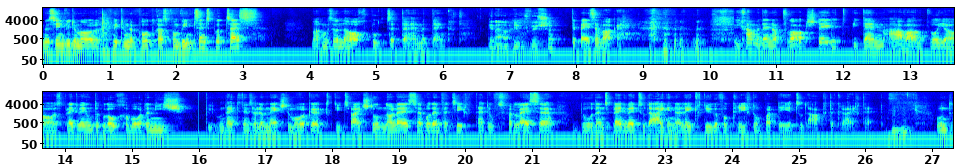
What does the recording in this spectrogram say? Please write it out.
Wir sind wieder mal mit einem Podcast vom Vinzenz-Prozess. Machen wir so nachputzen, da haben wir gedacht. Genau, ein bisschen aufwischen. Der Besenwagen. ich habe mir dann noch die Frage gestellt, bei dem Anwalt, wo ja das Plädoyer unterbrochen worden ist, und hätte dann soll am nächsten Morgen die zweite Stunde noch lesen, wo dann verzichtet hat aufs Verlesen, wo dann das Plädoyer zu der eigenen Lektüre von Gericht und Parteien zu den Akten gereicht hat. Mhm. Und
